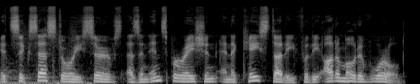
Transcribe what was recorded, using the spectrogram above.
its success story serves as an inspiration and a case study for the automotive world,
